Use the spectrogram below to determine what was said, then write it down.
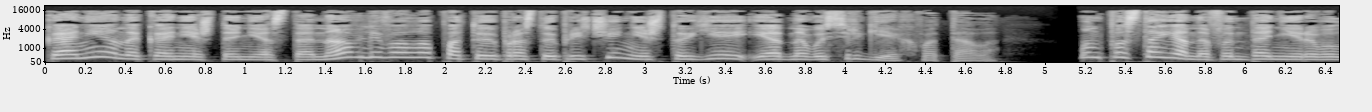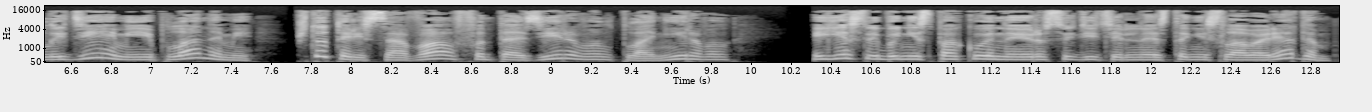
Коня она, конечно, не останавливала по той простой причине, что ей и одного Сергея хватало. Он постоянно фонтанировал идеями и планами, что-то рисовал, фантазировал, планировал, и если бы не спокойная и рассудительная Станислава рядом,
